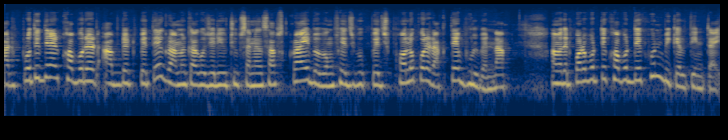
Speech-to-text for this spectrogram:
আর প্রতিদিনের খবরের আপডেট পেতে গ্রামের কাগজের ইউটিউব চ্যানেল সাবস্ক্রাইব এবং ফেসবুক পেজ ফলো করে রাখতে ভুলবেন না। আমাদের পরবর্তী খবর দেখুন বিকেল তিনটায়।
